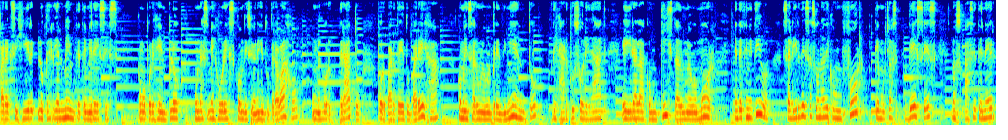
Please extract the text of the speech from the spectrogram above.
para exigir lo que realmente te mereces? Como por ejemplo unas mejores condiciones en tu trabajo, un mejor trato por parte de tu pareja, comenzar un nuevo emprendimiento, dejar tu soledad e ir a la conquista de un nuevo amor. En definitiva, salir de esa zona de confort que muchas veces nos hace tener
